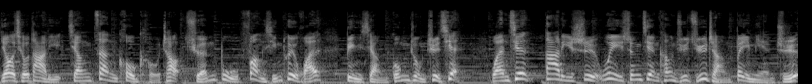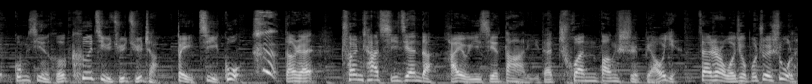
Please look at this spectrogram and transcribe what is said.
要求大理将暂扣口罩全部放行退还，并向公众致歉。晚间，大理市卫生健康局局长被免职，工信和科技局局长被记过。哼，当然，穿插其间的还有一些大理的穿帮式表演，在这儿我就不赘述了。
